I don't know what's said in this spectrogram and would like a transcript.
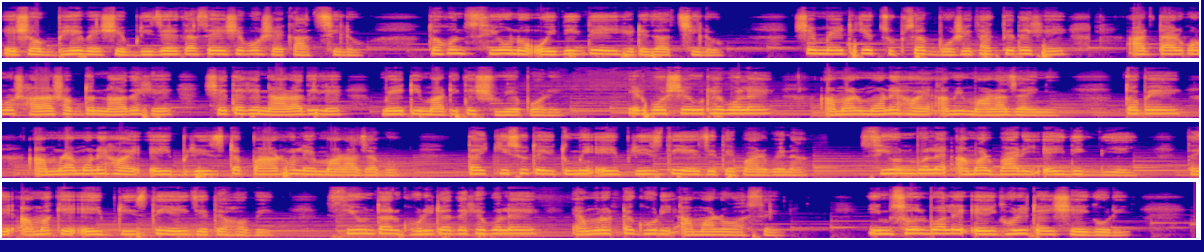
এসব ভেবে সে ব্রিজের কাছে এসে বসে কাঁদছিল। তখন সিওনও ওই দিক দিয়েই হেঁটে যাচ্ছিল। সে মেয়েটিকে চুপচাপ বসে থাকতে দেখে আর তার কোনো সারা শব্দ না দেখে সে তাকে নাড়া দিলে মেয়েটি মাটিতে শুয়ে পড়ে। এরপর সে উঠে বলে, আমার মনে হয় আমি মারা যাইনি। তবে আমরা মনে হয় এই ব্রিজটা পার হলে মারা যাব। তাই কিছুতেই তুমি এই ব্রিজ দিয়ে যেতে পারবে না। সিওন বলে, আমার বাড়ি এই দিক দিয়েই, তাই আমাকে এই ব্রিজ দিয়েই যেতে হবে। সিওন তার ঘড়িটা দেখে বলে, এমন একটা ঘড়ি আমারও আছে। ইমসোল বলে, এই ঘড়িটাই সেই ঘড়ি।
